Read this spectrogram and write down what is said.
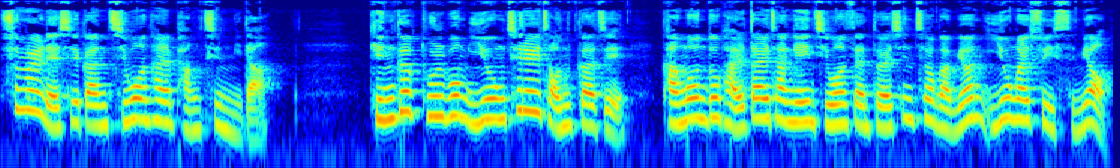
24시간 지원할 방침입니다. 긴급 돌봄 이용 7일 전까지 강원도 발달장애인 지원센터에 신청하면 이용할 수 있으며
